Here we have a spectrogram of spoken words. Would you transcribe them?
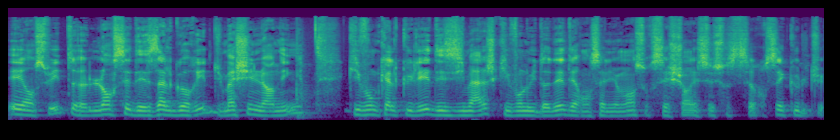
et ensuite euh, lancer des algorithmes du machine learning qui vont calculer des images qui vont lui donner des renseignements sur ses champs et sur ses cultures.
